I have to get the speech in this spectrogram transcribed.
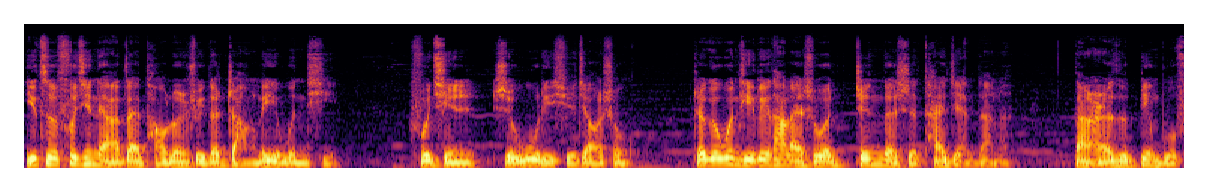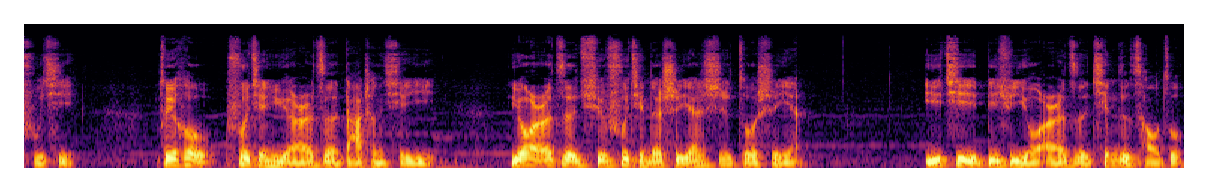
一次，父亲俩在讨论水的张力问题。父亲是物理学教授，这个问题对他来说真的是太简单了。但儿子并不服气，最后父亲与儿子达成协议，由儿子去父亲的实验室做实验，仪器必须由儿子亲自操作，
